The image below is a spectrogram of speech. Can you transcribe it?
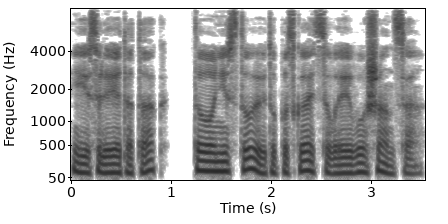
Если это так, то не стоит упускать своего шанса.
